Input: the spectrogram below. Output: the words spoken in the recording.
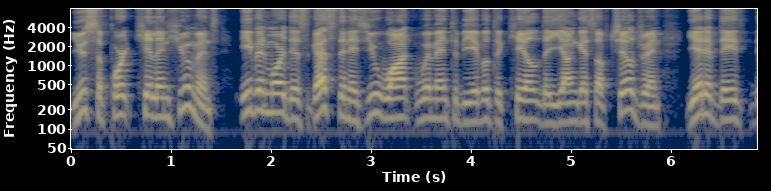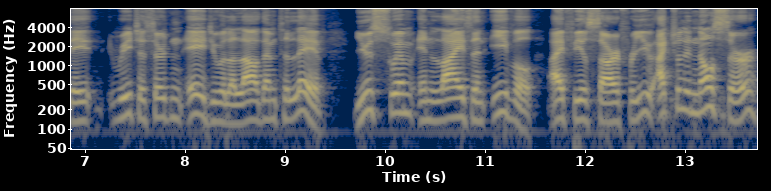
You support killing humans. Even more disgusting is you want women to be able to kill the youngest of children, yet if they, they reach a certain age, you will allow them to live. You swim in lies and evil. I feel sorry for you. Actually, no, sir.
